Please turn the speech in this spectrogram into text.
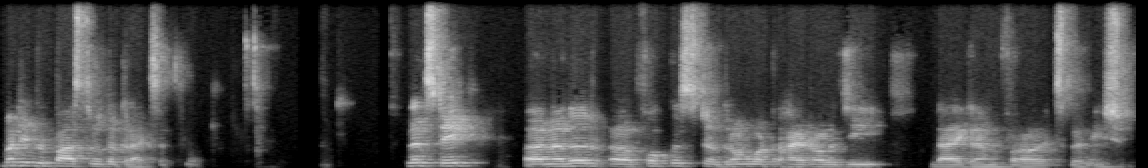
but it will pass through the cracks and flow. Let's take another uh, focused uh, groundwater hydrology diagram for our explanation.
